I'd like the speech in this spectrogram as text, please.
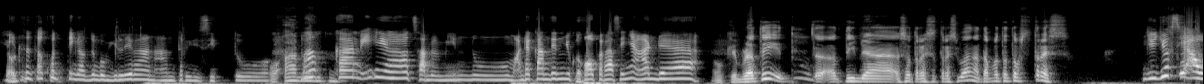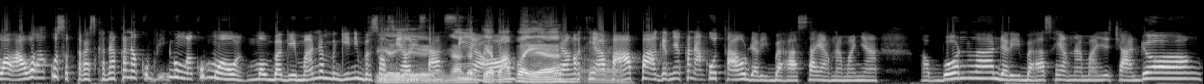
Ya udah nanti aku tinggal tunggu giliran antri di situ. Oh ada gitu. Makan iya sambil minum. Ada kantin juga kooperasinya ada. Oke, berarti Hmm. tidak stres-stres banget apa tetap stres? Jujur sih awal-awal aku stres karena kan aku bingung aku mau mau bagaimana begini bersosialisasi iya, iya. Nggak ya ngerti Om. apa-apa ya. Nggak ngerti Oh. apa-apa. Akhirnya kan aku tahu dari bahasa yang namanya uh, bon lah, dari bahasa yang namanya cadong,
